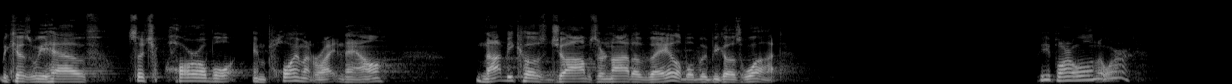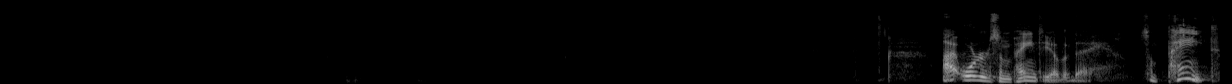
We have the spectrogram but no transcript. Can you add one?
because we have such horrible employment right now, not because jobs are not available, but because what? People aren't willing to work. I ordered some paint the other day, some paint.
